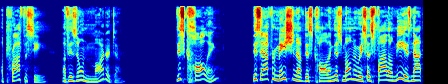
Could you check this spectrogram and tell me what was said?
a prophecy of his own martyrdom. This calling, this affirmation of this calling, this moment where he says, Follow me, is not,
